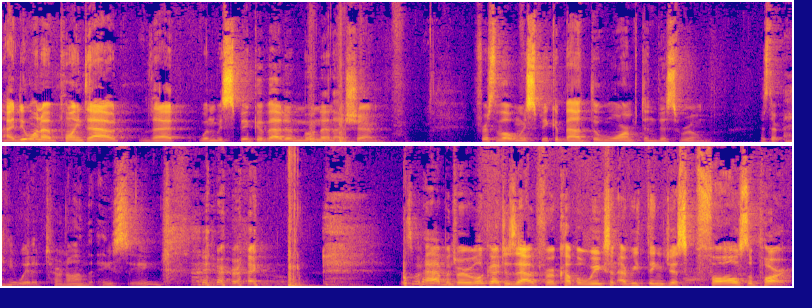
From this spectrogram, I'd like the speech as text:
I do want to point out that when we speak about Amunah and Hashem, first of all, when we speak about the warmth in this room, is there any way to turn on the AC? right? That's what happens, right? Wilkach is out for a couple weeks and everything just falls apart.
